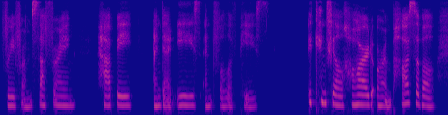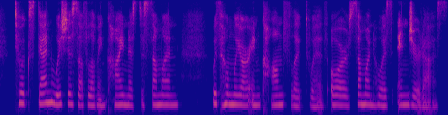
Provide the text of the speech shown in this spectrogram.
free from suffering, happy, and at ease and full of peace. It can feel hard or impossible to extend wishes of loving kindness to someone with whom we are in conflict with or someone who has injured us.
